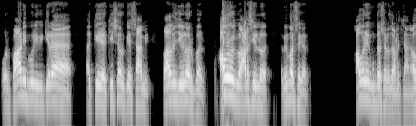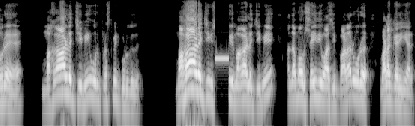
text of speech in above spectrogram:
ஒரு பானிபூரி விற்கிற கி கிஷோர் கே சாமி பதினஞ்சு கிலோ இருப்பார். அவரும் அரசியல் விமர்சகர். அவரையும் குண்டர் சட்டத்தில் அடைச்சாங்க. அவரு மகாலட்சுமி ஒரு ப்ரெஸ் மீட் கொடுக்குது. மகாலட்சுமி மகாலட்சுமி அந்த அம்மா ஒரு செய்தி வாசிப்பாளர் ஒரு வழக்கறிஞர்.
